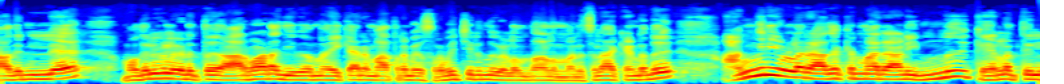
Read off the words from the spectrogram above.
അതിലെ മുതലുകളെടുത്ത് ആർഭാട ജീവിതം നയിക്കാനും മാത്രമേ ശ്രമിച്ചിരുന്നു എന്നുള്ളതാണ് മനസ്സിലാക്കേണ്ടത്. അങ്ങനെയുള്ള രാജാക്കന്മാരാണ് ഇന്ന് കേരളത്തിൽ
